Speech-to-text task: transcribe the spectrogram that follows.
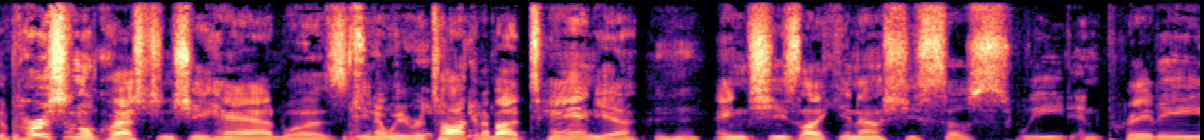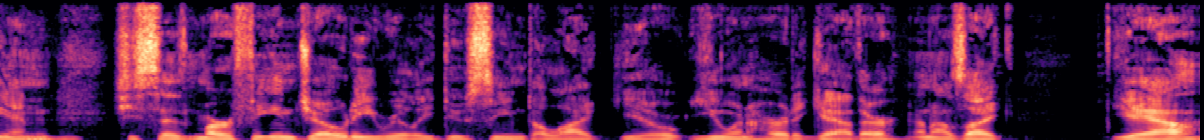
the personal question she had was, you know, we were talking about Tanya, Mm-hmm. and she's like, you know, she's so sweet and pretty, and Mm-hmm. she says Murphy and Jody really do seem to like you, you and her together. And I was like, yeah,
